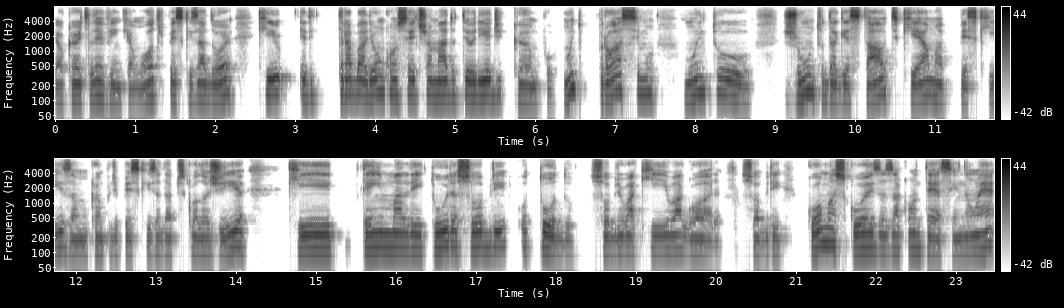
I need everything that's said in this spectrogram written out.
é o Kurt Levin, que é um outro pesquisador que ele trabalhou um conceito chamado teoria de campo, muito próximo, muito junto da Gestalt, que é uma pesquisa, um campo de pesquisa da psicologia, que tem uma leitura sobre o todo, sobre o aqui e o agora, sobre como as coisas acontecem. Não é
